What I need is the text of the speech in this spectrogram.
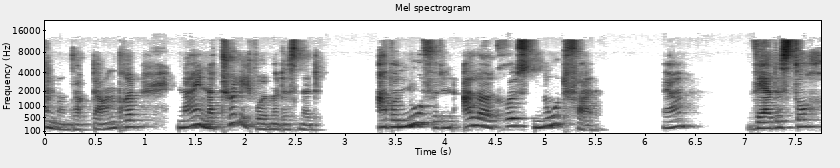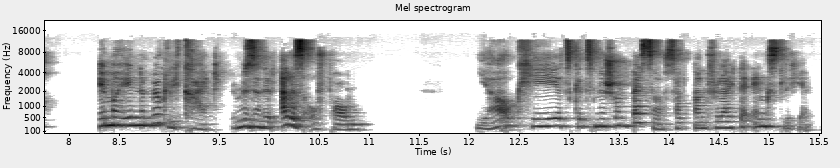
Und dann sagt der andere, nein, natürlich wollen wir das nicht. Aber nur für den allergrößten Notfall, ja, wäre das doch immerhin eine Möglichkeit. Wir müssen ja nicht alles aufbrauchen. Ja, okay, jetzt geht es mir schon besser, sagt dann vielleicht der Ängstliche.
